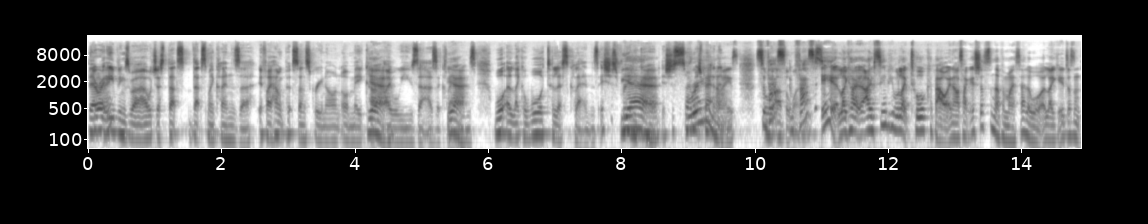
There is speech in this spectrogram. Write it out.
There are evenings where I will just that's that's my cleanser. If I haven't put sunscreen on or makeup, Yeah. I will use that as a cleanse. Water like a waterless cleanse. It's just really yeah, good. It's just so really much better than nice. So that's that's it. Like I, I've seen people like talk about it, and I was like, it's just another micellar water. Like it doesn't.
